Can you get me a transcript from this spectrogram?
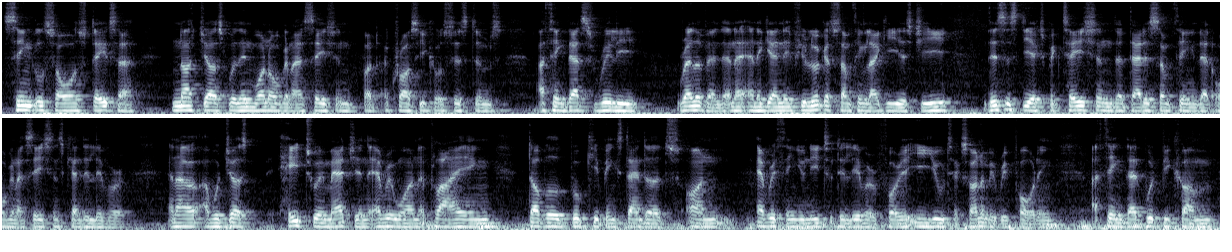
single source data not just within one organization but across ecosystems. I think that's really relevant. And, and again if you look at something like esg this is the expectation that that is something that organizations can deliver. And i, I would just hate to imagine everyone applying double bookkeeping standards on everything you need to deliver for your eu taxonomy reporting. I think that would become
